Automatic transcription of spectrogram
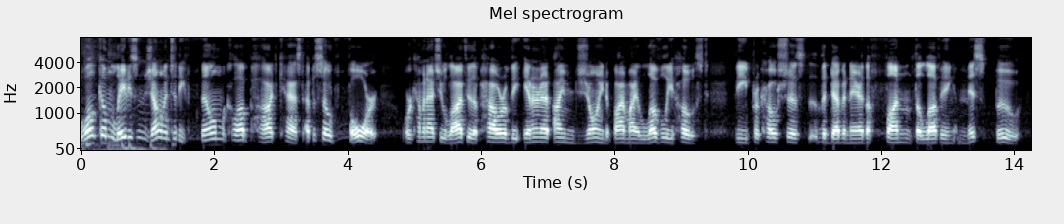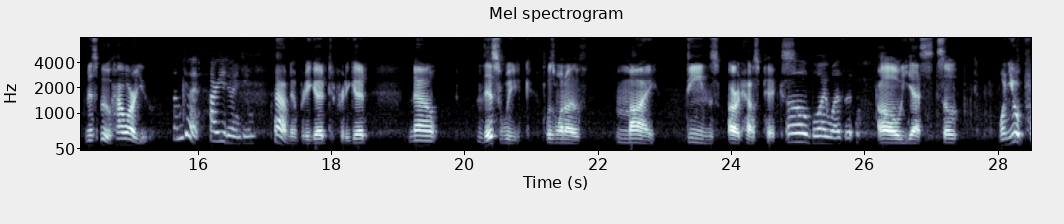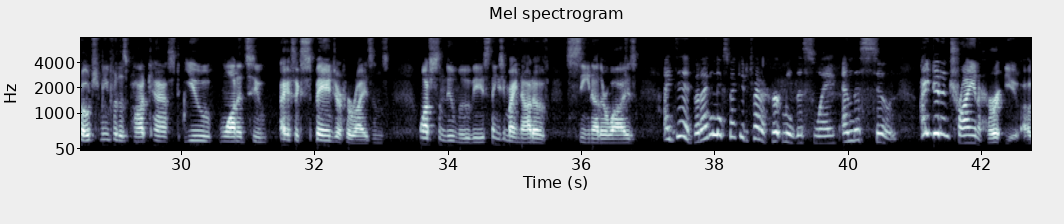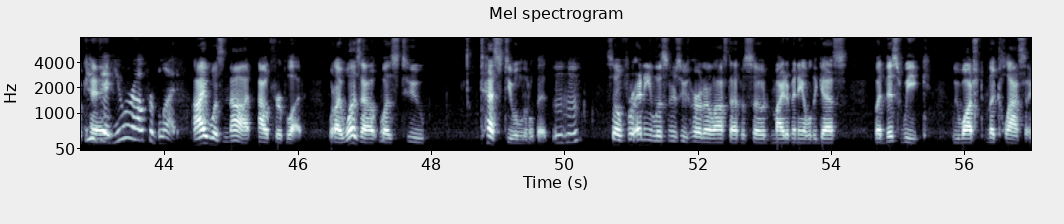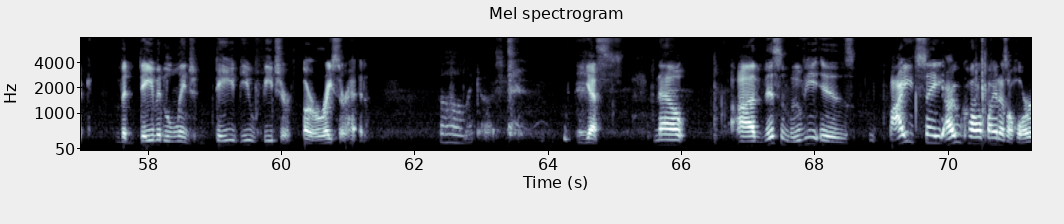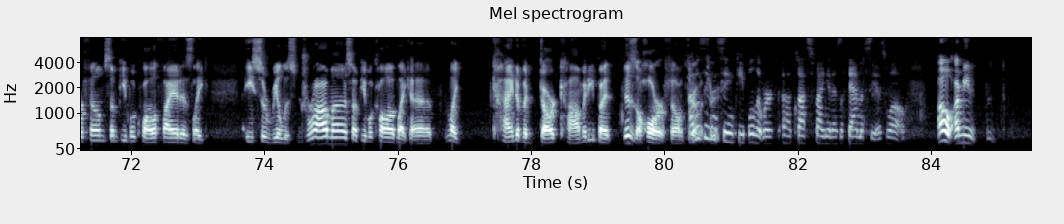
Welcome, ladies and gentlemen, to the Film Club Podcast, Episode 4. We're coming at you live through the power of the internet. I'm joined by my lovely host, the precocious, the debonair, the fun, the loving Miss Boo. Miss Boo, how are you? I'm good. How are you doing, Dean? Ah, I'm doing pretty good, pretty good. Now, this week was one of my Dean's art house picks. Oh boy, was it. Oh, yes. So, when you approached me for this podcast, you wanted to, I guess, expand your horizons, watch some new movies, things you might not have seen otherwise. I did, but I didn't expect you to try to hurt me this way and this soon. I didn't try and hurt you, okay? You did. You were out for blood. I was not out for blood. What I was out was to test you a little bit. Mm-hmm. So, for any listeners who heard our last episode, might have been able to guess, but this week we watched the classic, the David Lynch debut feature, Eraserhead. Oh my gosh. Yes. Now, uh, this movie is, I say, I would qualify it as a horror film. Some people qualify it as like a surrealist drama. Some people call it like a like kind of a dark comedy. But this is a horror film I was even seeing people that were uh, classifying it as a fantasy as well. Oh, I mean,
